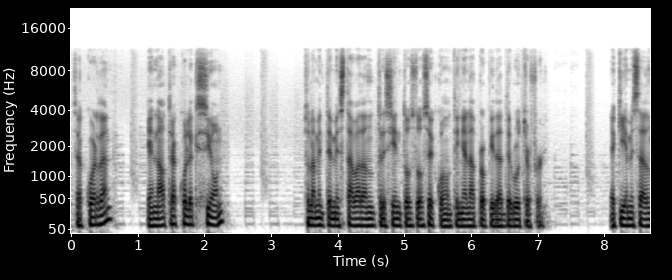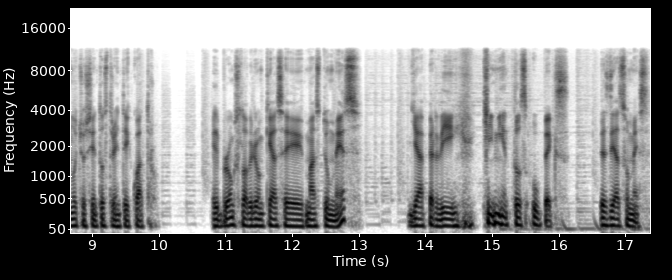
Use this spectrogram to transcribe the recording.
¿Se acuerdan? En la otra colección solamente me estaba dando 312 cuando tenía la propiedad de Rutherford. Y aquí ya me está dando 834. El Bronx lo vieron que hace más de un mes ya perdí 500 UPEX desde hace un mes.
